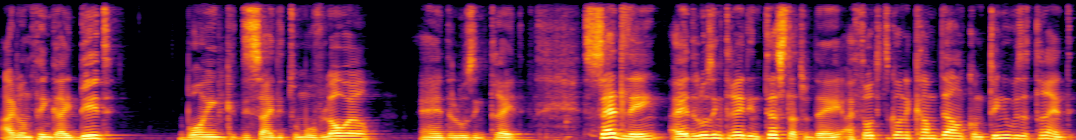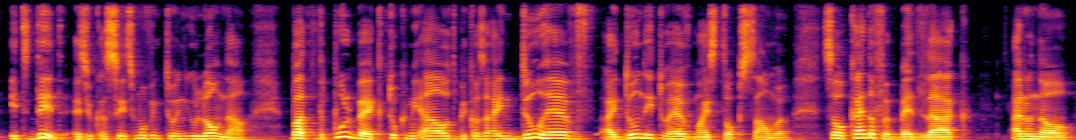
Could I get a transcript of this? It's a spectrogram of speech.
I don't think I did. Boeing decided to move lower. I had a losing trade. Sadly, I had a losing trade in Tesla today. I thought it's going to come down, continue with the trend. It did. As you can see, it's moving to a new low now. But the pullback took me out because I do have, I do need to have my stop somewhere. So kind of a bad luck. I don't know.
